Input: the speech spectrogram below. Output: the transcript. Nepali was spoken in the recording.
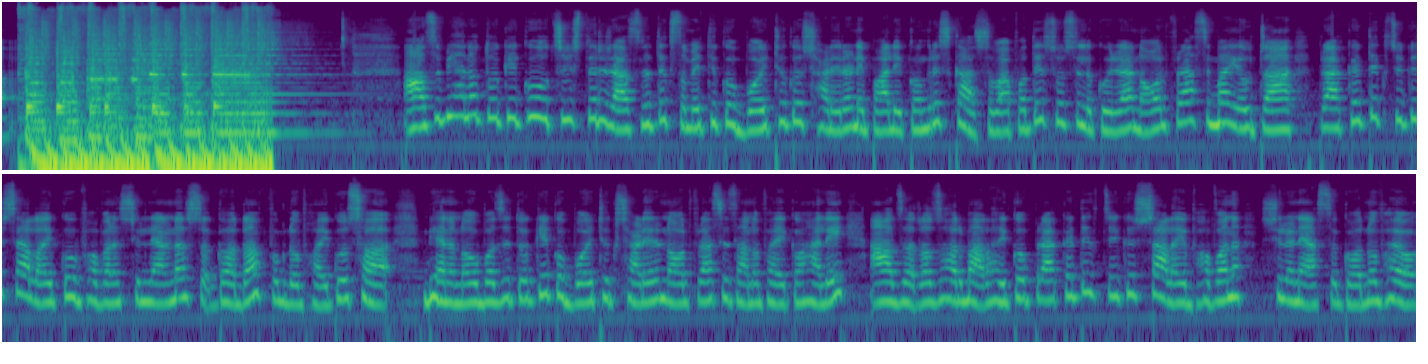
आज बिहान तोकेको उच्च स्तरीय राजनैतिक समितिको बैठक छाडेर नेपाली कंग्रेसका सभापति सुशील कोइरा नवलप्रासीमा एउटा प्राकृतिक चिकित्सालयको भवन शिलान्यास गर्न पुग्नु भएको छ। बिहान नौ बजे तोकिएको बैठक छाडेर नवलप्रासी जानुभएको उहाँले आज रजहरमा रहेको प्राकृतिक चिकित्सालय भवन शिलान्यास गर्नुभयो।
